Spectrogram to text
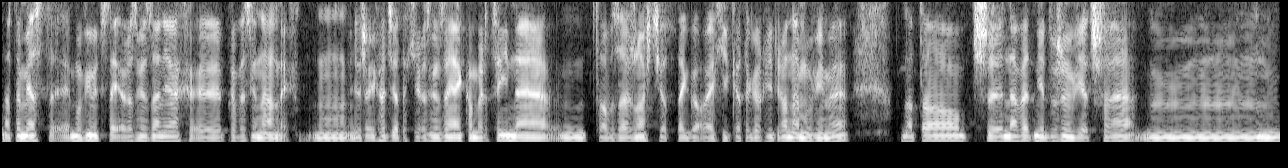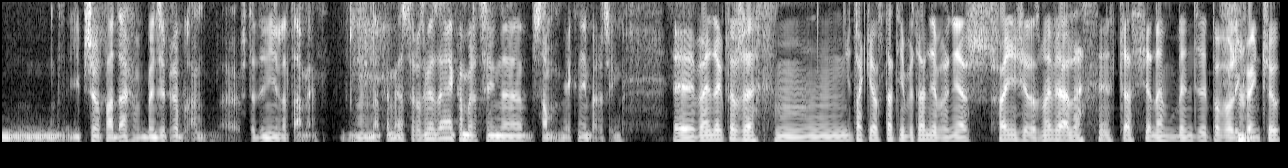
Natomiast e, mówimy tutaj o rozwiązaniach e, profesjonalnych. Mm, jeżeli chodzi o takie rozwiązania komercyjne, mm, to w zależności od tego, o jakiej kategorii drona mówimy, no to przy nawet niedużym wietrze mm, i przy opadach będzie problem. Wtedy nie latamy. Natomiast rozwiązania komercyjne są jak najbardziej. E, panie doktorze, mm, i takie ostatnie pytanie, ponieważ fajnie się rozmawia, ale czas się nam będzie powoli kończył.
